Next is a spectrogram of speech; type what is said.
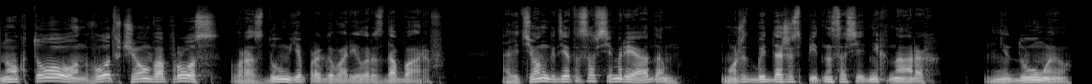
Но кто он? Вот в чем вопрос, в раздумье проговорил Раздобаров. А ведь он где-то совсем рядом. Может быть, даже спит на соседних нарах. Не думаю,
